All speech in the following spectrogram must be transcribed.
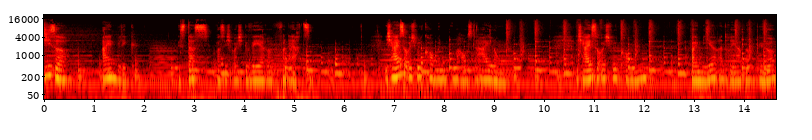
dieser Einblick ist das, was ich euch gewähre von Herzen. Ich heiße euch willkommen im Haus der Heilung. Ich heiße euch willkommen bei mir, Andrea Berbür,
